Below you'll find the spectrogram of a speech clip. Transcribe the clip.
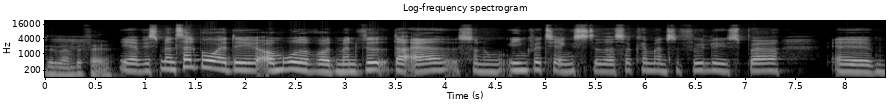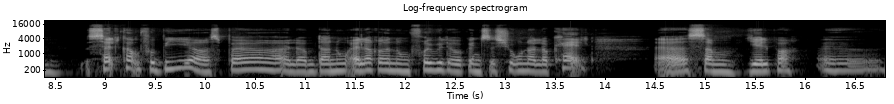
vil du anbefale? Ja, hvis man selv bor i det område, hvor man ved, der er sådan nogle indkvarteringssteder, så kan man selvfølgelig spørge, øh, selv kom forbi og spørge, eller om der er nogle, allerede nogle frivillige organisationer lokalt, øh, som hjælper. Øh,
